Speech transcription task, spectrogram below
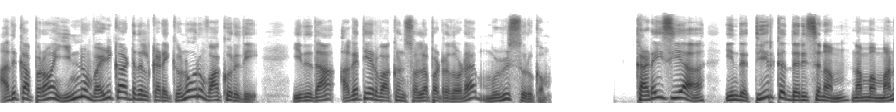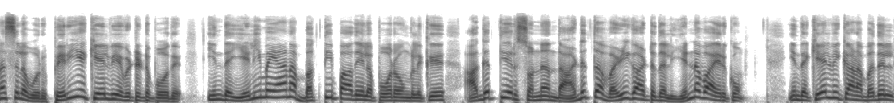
அதுக்கப்புறம் இன்னும் வழிகாட்டுதல் கிடைக்கும்னு ஒரு வாக்குறுதி. இதுதான் அகத்தியர் வாக்குன்னு சொல்லப்படுறதோட முழு சுருக்கம். கடைசியா இந்த தீர்க்க தரிசனம் நம்ம மனசுல ஒரு பெரிய கேள்வியை விட்டுட்டு போகுது. இந்த எளிமையான பக்தி பாதையில போறவங்களுக்கு அகத்தியர் சொன்ன அந்த அடுத்த வழிகாட்டுதல் என்னவா இருக்கும்? இந்த கேள்விக்கான பதில்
